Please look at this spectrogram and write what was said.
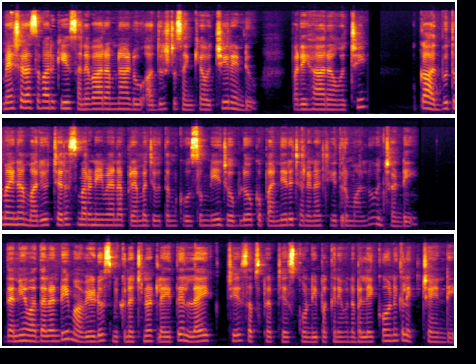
మేషరాశి వారికి శనివారం నాడు అదృష్ట సంఖ్య వచ్చి రెండు పరిహారం వచ్చి ఒక అద్భుతమైన మరియు చిరస్మరణీయమైన ప్రేమ జీవితం కోసం మీ జోబులో ఒక పన్నీరు చల్లిన చేతురుమాలను ఉంచండి. ధన్యవాదాలండి. మా వీడియోస్ మీకు నచ్చినట్లయితే లైక్ చేసి సబ్స్క్రైబ్ చేసుకోండి. పక్కనే ఉన్న బెల్ ఐకాన్ క్లిక్ చేయండి.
